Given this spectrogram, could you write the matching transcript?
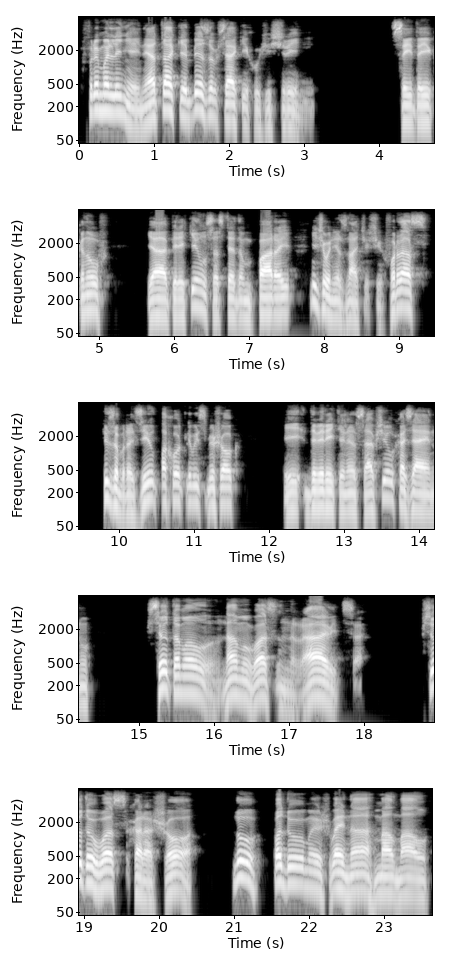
в прямолинейной атаке безо всяких ухищрений. Сыто икнув, я перекинулся с Тедом парой ничего не значащих фраз, изобразил похотливый смешок и доверительно сообщил хозяину, «Все-то, мол, нам у вас нравится, все-то у вас хорошо, ну, подумаешь, война, мал-мал,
